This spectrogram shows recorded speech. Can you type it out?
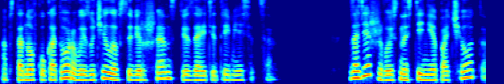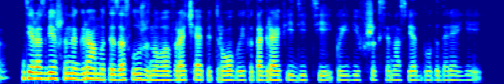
обстановку которого изучила в совершенстве за эти три месяца. Задерживаюсь на стене почета, где развешаны грамоты заслуженного врача Петрова и фотографии детей, появившихся на свет благодаря ей.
